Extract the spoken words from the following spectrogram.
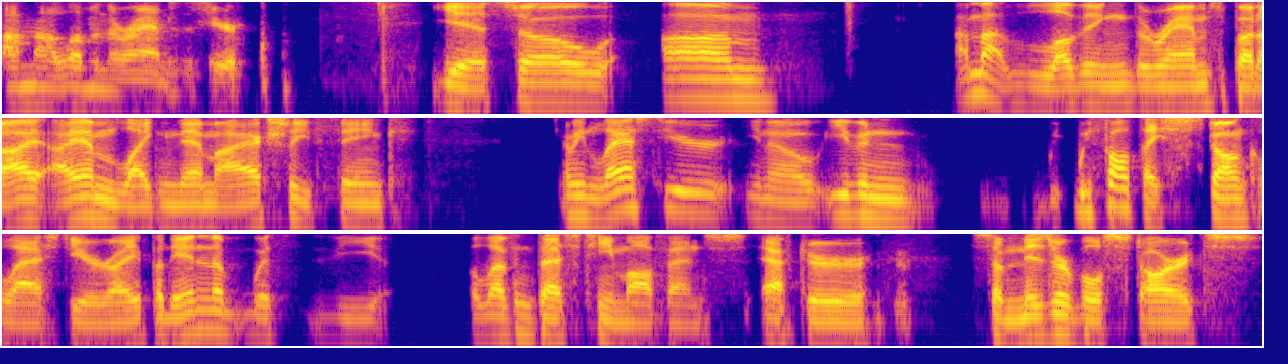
I'm not loving the Rams this year. Yeah, so um, I'm not loving the Rams, but I I am liking them. I actually think I mean, last year, you know, even we thought they stunk last year, right? But they ended up with the 11th best team offense after some miserable starts.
